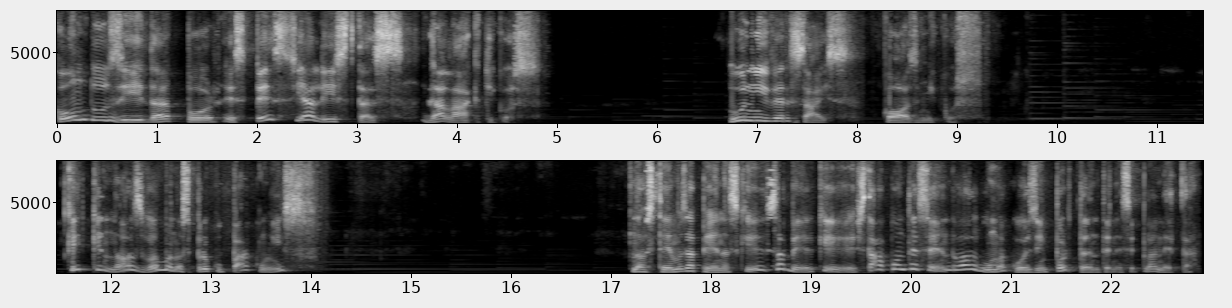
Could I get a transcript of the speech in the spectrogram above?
conduzida por especialistas galácticos, universais, cósmicos. O que, que nós vamos nos preocupar com isso? Nós temos apenas que saber que está acontecendo alguma coisa importante nesse planeta.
